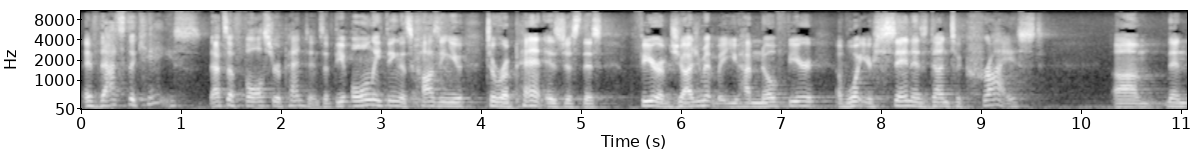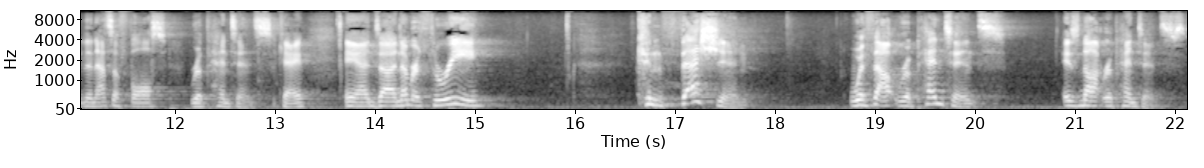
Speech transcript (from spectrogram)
If that's the case, that's a false repentance. If the only thing that's causing you to repent is just this fear of judgment, but you have no fear of what your sin has done to Christ, um, then, then that's a false repentance, okay? And uh, number three, confession without repentance is not repentance,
